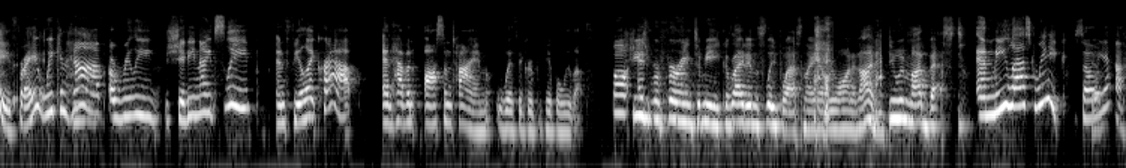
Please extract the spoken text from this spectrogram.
life, right? We can mm-hmm. have a really shitty night's sleep and feel like crap and have an awesome time with a group of people we love. Well, she's and- referring to me because I didn't sleep last night, everyone, and I'm doing my best. And me last week. So, yeah. yeah.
